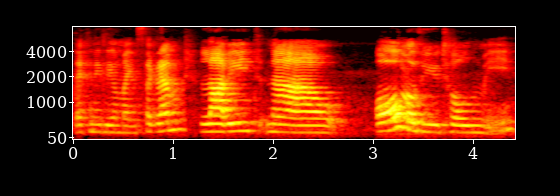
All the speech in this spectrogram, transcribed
definitely on my Instagram. Love it. Now all of you told me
